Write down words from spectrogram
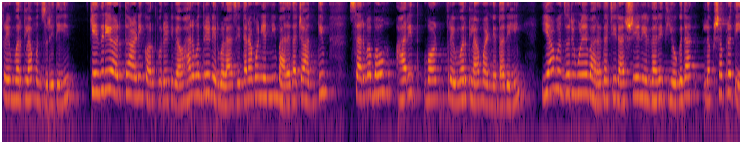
फ्रेमवर्कला मंजुरी दिली. केंद्रीय अर्थ आणि कॉर्पोरेट व्यवहार मंत्री निर्मला सीतारामन यांनी भारताच्या अंतिम सार्वभौम हरित बॉन्ड फ्रेमवर्कला मान्यता दिली. या मंजुरीमुळे भारताची राष्ट्रीय निर्धारित योगदान लक्षाप्रती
